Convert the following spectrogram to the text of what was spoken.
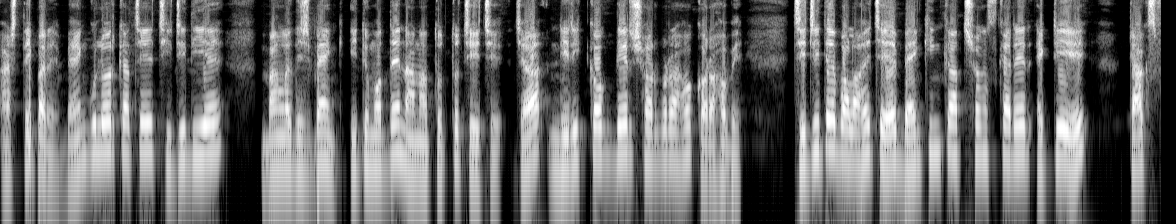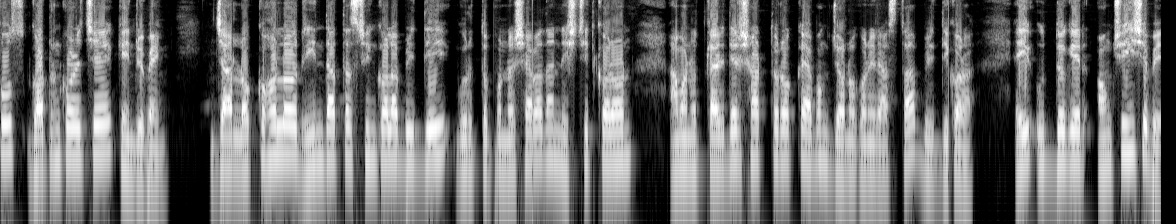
আসতেই পারে। ব্যাংকগুলোর কাছে চিঠি দিয়ে বাংলাদেশ ব্যাংক ইতিমধ্যে নানা তথ্য চেয়েছে, যা নিরীক্ষকদের সরবরাহ করা হবে। চিঠিতে বলা হয়েছে, ব্যাংকিং কাজ সংস্কারের একটি টাস্কফোর্স গঠন করেছে কেন্দ্রীয় ব্যাংক। যার লক্ষ্য হল ঋণদাতা শৃঙ্খলা বৃদ্ধি, গুরুত্বপূর্ণ সেবাদান নিশ্চিতকরণ, আমানতকারীদের স্বার্থ রক্ষা এবং জনগণের আস্থা বৃদ্ধি করা। এই উদ্যোগের অংশ হিসেবে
